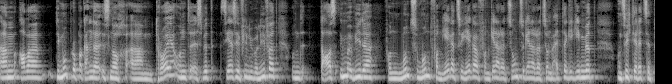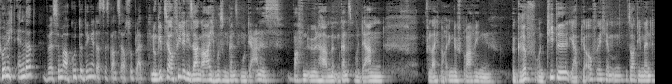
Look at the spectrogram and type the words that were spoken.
Ähm, aber die Mundpropaganda ist noch ähm, treu und es wird sehr, sehr viel überliefert und da es immer wieder von Mund zu Mund, von Jäger zu Jäger, von Generation zu Generation weitergegeben wird und sich die Rezeptur nicht ändert, sind wir auch guter Dinge, dass das Ganze auch so bleibt. Nun gibt's ja auch viele, die sagen, ah, ich muss ein ganz modernes Waffenöl haben mit einem ganz modernen, vielleicht noch englischsprachigen Begriff und Titel. Ihr habt ja auch welche im Sortiment,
